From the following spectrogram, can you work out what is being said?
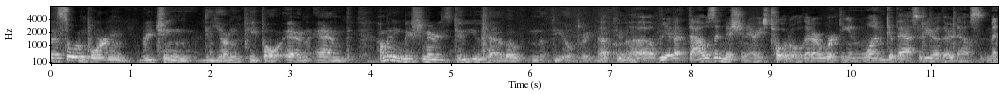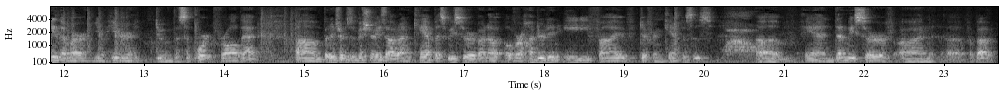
that's so important. Reaching the young people, and and how many missionaries do you have out in the field right now? you know? Uh, we have a thousand missionaries total that are working in one capacity or other. Now, many of them are you know here doing the support for all that. Um, but in terms of missionaries out on campus, we serve on a, over 185 different campuses. Wow. Um, and then we serve on uh, about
